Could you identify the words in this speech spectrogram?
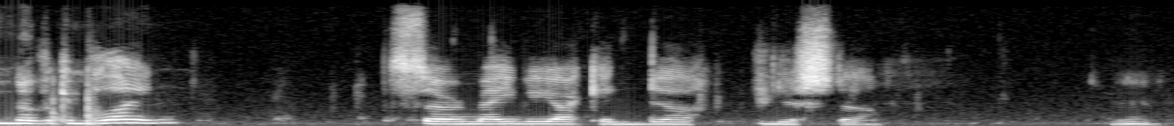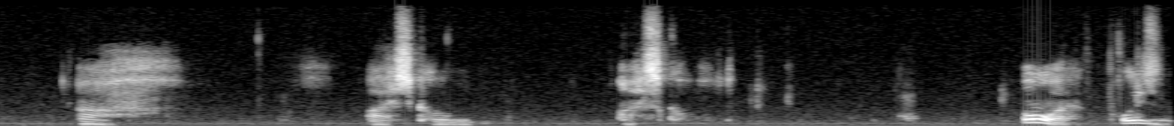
never complain. So maybe I could uh, just uh, mm, ah, ice cold, ice cold. Oh, poison.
